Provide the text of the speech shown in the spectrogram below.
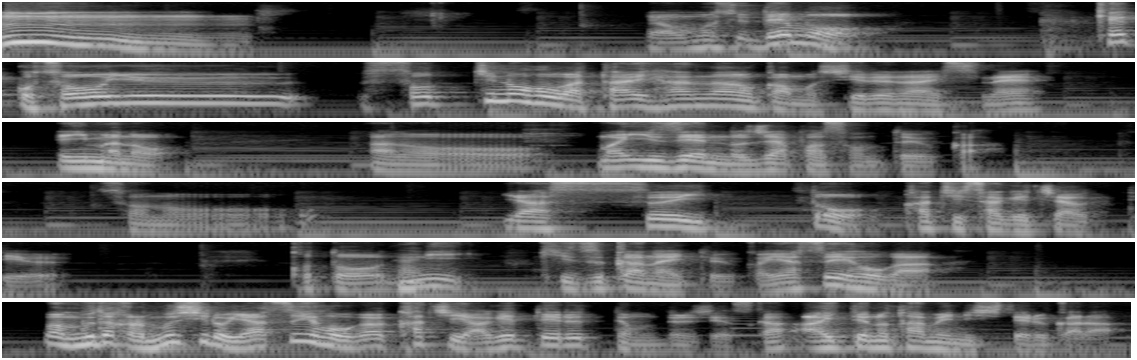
うーん。いや、面白い。でも、結構そういう、そっちの方が大半なのかもしれないですね。今の、あの、まあ、以前のジャパソンというか、その、安いと価値下げちゃうっていうことに気づかないというか、安い方が、まあ、むだからむしろ安い方が価値上げてるって思ってるんじゃないですか。相手のためにしてるから。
